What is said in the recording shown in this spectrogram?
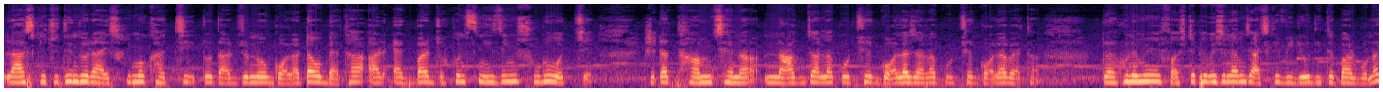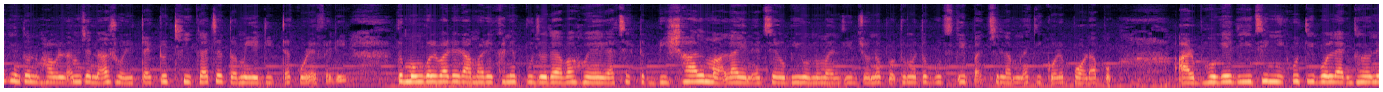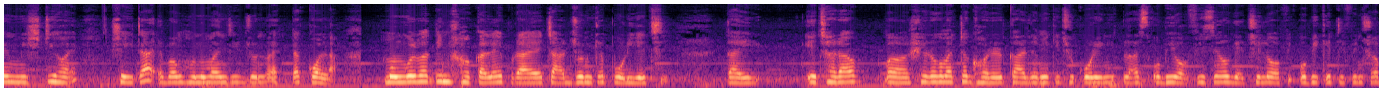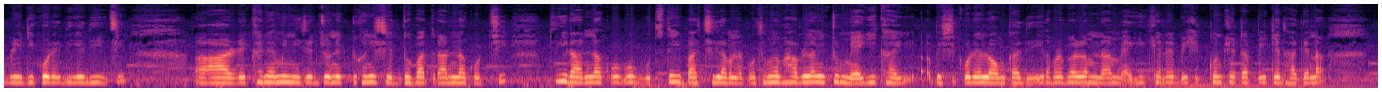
লাস্ট কিছুদিন ধরে আইসক্রিমও খাচ্ছি, তো তার জন্য গলাটাও ব্যথা। আর একবার যখন স্নিজিং শুরু হচ্ছে, সেটা থামছে না, নাক জ্বালা করছে, গলা জ্বালা করছে, গলা ব্যথা। তো এখন আমি ফার্স্টে ভেবেছিলাম যে আজকে ভিডিও দিতে পারব না, কিন্তু ভাবলাম যে না, শরীরটা একটু ঠিক আছে, তো আমি এডিটটা করে ফেলি। তো মঙ্গলবারের আমার এখানে পুজো দেওয়া হয়ে গেছে, একটা বিশাল মালা এনেছে অভি হনুমানজির জন্য। প্রথমে তো বুঝতেই পারছিলাম না কি করে পড়াবো আর ভোগে দিয়েছি নিকুতি বলে এক ধরনের মিষ্টি হয়, সেইটা এবং হনুমানজির জন্য একটা কলা। মঙ্গলবার দিন সকালে প্রায় চারজনকে পড়িয়েছি তাই এছাড়া সেরকম একটা ঘরের কাজ আমি কিছু করিনি প্লাস অভি অফিসেও গেছিল অভিকে টিফিন সব রেডি করে দিয়ে দিয়েছি। আর এখানে আমি নিজের জন্য একটুখানি সেদ্ধ ভাত রান্না করছি। কি রান্না করব বুঝতেই পারছিলাম না। প্রথমে ভাবলাম একটু ম্যাগি খাই, বেশি করে লঙ্কা দিয়ে। তারপরে ভাবলাম, না, ম্যাগি খেলে বেশিক্ষণ সেটা পেটে থাকে না।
